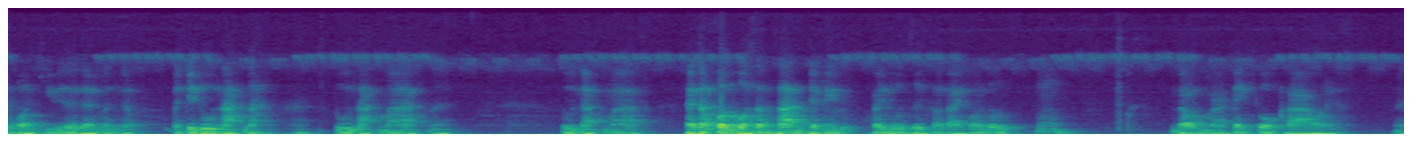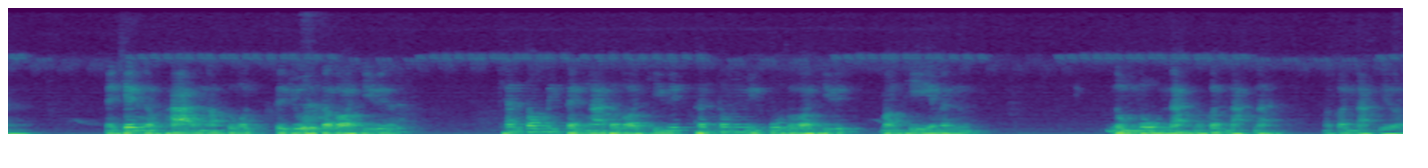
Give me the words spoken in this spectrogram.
ตลอดชีวิตเลยแต่มันมันจะดูหนักนะดูหนักมากนะดูหนักมาก แต่ถ้าคนบวชสั้น ๆ จะไม่ค่อยรู้สึกเท่าไหร่เพราะรู้สึกอืมเรามาแค่ชั่วคราวเลยอ่าอย่างเช่นอย่างพระเนาะสมมติจะอยู่ตลอดชีวิตฉันต้องไม่แต่งงานตลอดชีวิตฉันต้องไม่มีคู่ตลอดชีวิต บางทีมันหนุ่มๆนะมันก็หนักนะมันก็หนักเยอะ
